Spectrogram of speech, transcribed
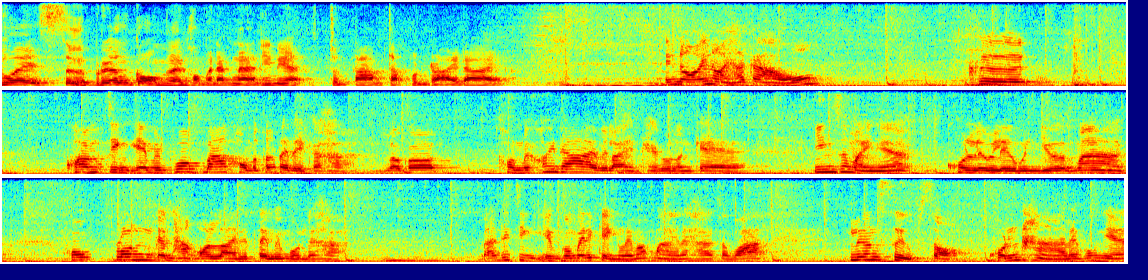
ช่วยสืบเรื่องโกงเงินของพนักงานที่เนี่ย จนตามจับคนร้ายได้อะน้อยหน่อยฮะเก๋าคือความจริงเอ็มเป็นพวกบ้าคอมมาตั้งแต่เด็กอะค่ะ แล้วก็ทนไม่ค่อยได้เวลาเห็นใครโดนรังแก ยิ่งสมัยเนี้ยคนเร็วๆมันเยอะมาก พวกปล้นกันทางออนไลน์เนี่ยเต็มไปหมดเลยค่ะ และที่จริงเอ็มก็ไม่ได้เก่งอะไรมากมายนะคะ แต่ว่าเรื่องสืบสอบค้นหาอะไรพวกเนี้ย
